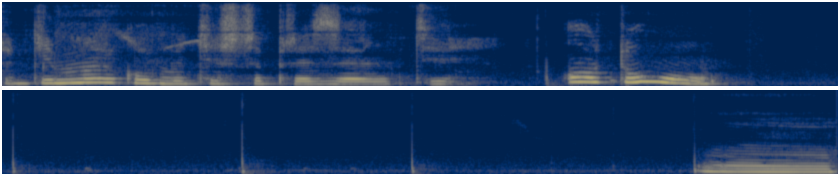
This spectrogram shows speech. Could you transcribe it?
To gdzie mogą być jeszcze prezenty? O, tu. Mm.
